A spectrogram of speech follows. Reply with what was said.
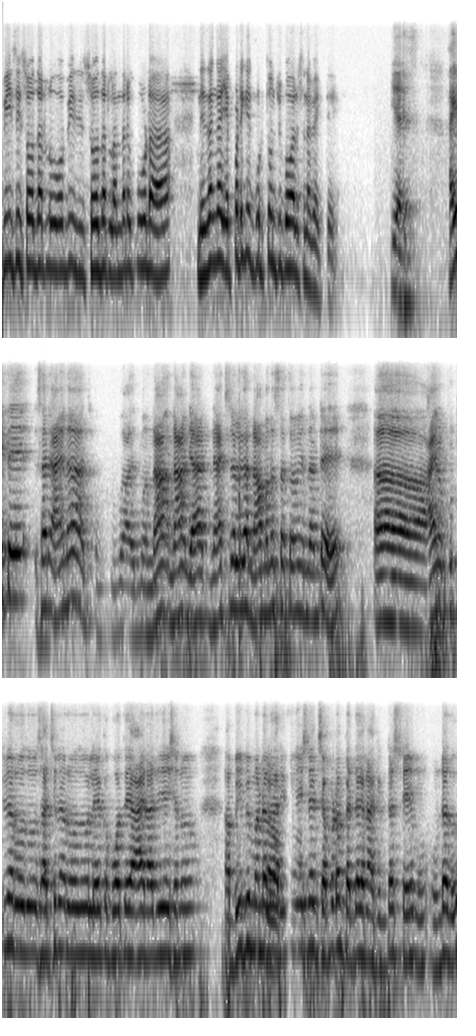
బీసీ సోదరులు ఓబీసీ సోదరులు అందరూ కూడా నిజంగా ఎప్పటికీ గుర్తుంచుకోవాల్సిన వ్యక్తి. ఎస్ అయితే సరే ఆయన నా నా న్యాచురల్గా నా మనస్తత్వం ఏంటంటే ఆ, ఆయన పుట్టినరోజు సచ్చినరోజు లేకపోతే ఆయన అది చేసాను బీపీ మండల్ గారు ఇది చేసిన చెప్పడం పెద్దగా నాకు ఇంట్రెస్ట్ ఏం ఉండదు.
